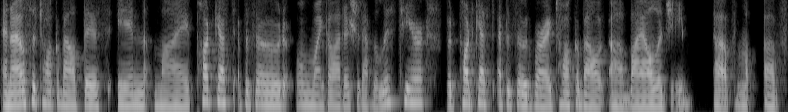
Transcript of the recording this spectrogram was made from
And I also talk about this in my podcast episode. Oh my God, I should have the list here, but podcast episode where I talk about uh, biology of, of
